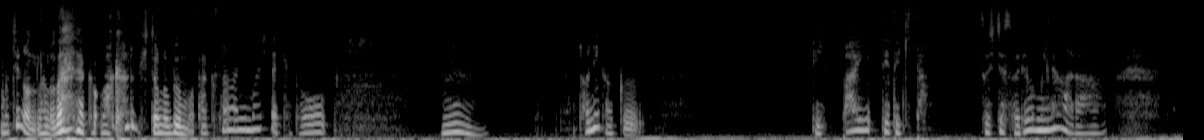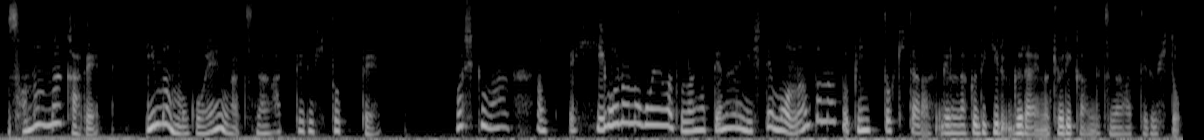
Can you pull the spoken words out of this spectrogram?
もちろんあの誰だか分かる人の分もたくさんありましたけど、うん、とにかくいっぱい出てきた。そしてそれを見ながらその中で今もご縁がつながってる人ってもしくは日頃のご縁はつながってないにしてもなんとなくピンときたら連絡できるぐらいの距離感でつながってる人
